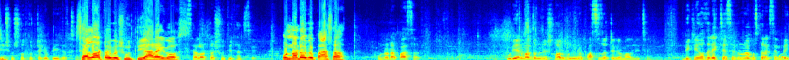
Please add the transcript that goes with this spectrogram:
তিনশো সত্তর টাকা পেয়ে যাচ্ছে স্যালোয়ারটা হবে সুতি আড়াই গজ। স্যালাডটা সুতি থাকছে? অন্যটা হবে পাঁচ হাত। অন্যটা পাঁচ হাত। কুরিয়ার মাধ্যমে সর্বনিম্ন পাঁচ হাজার টাকার মাল দিচ্ছেন। বিক্রি হতে এক্সচেঞ্জের কোনো ব্যবস্থা রাখছেন ভাই?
